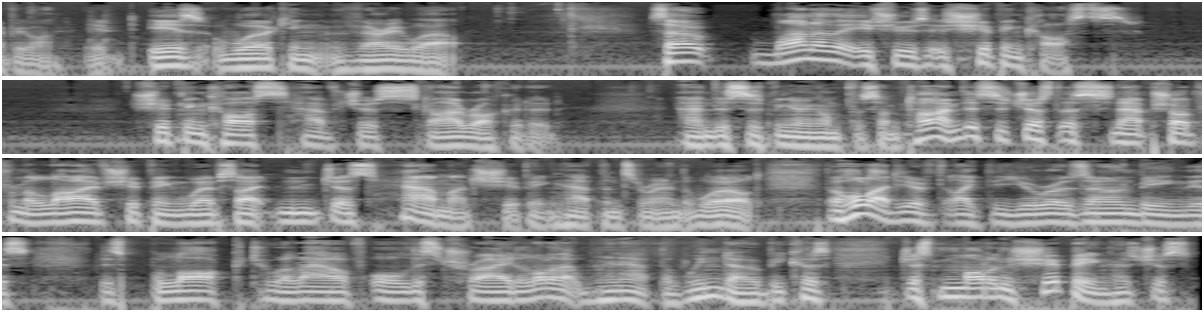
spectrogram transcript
everyone. It is working very well. So one of the issues is shipping costs. Shipping costs have just skyrocketed. And this has been going on for some time. This is just a snapshot from a live shipping website and just how much shipping happens around the world. The whole idea of like the Eurozone being this this block to allow all this trade, a lot of that went out the window because just modern shipping has just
